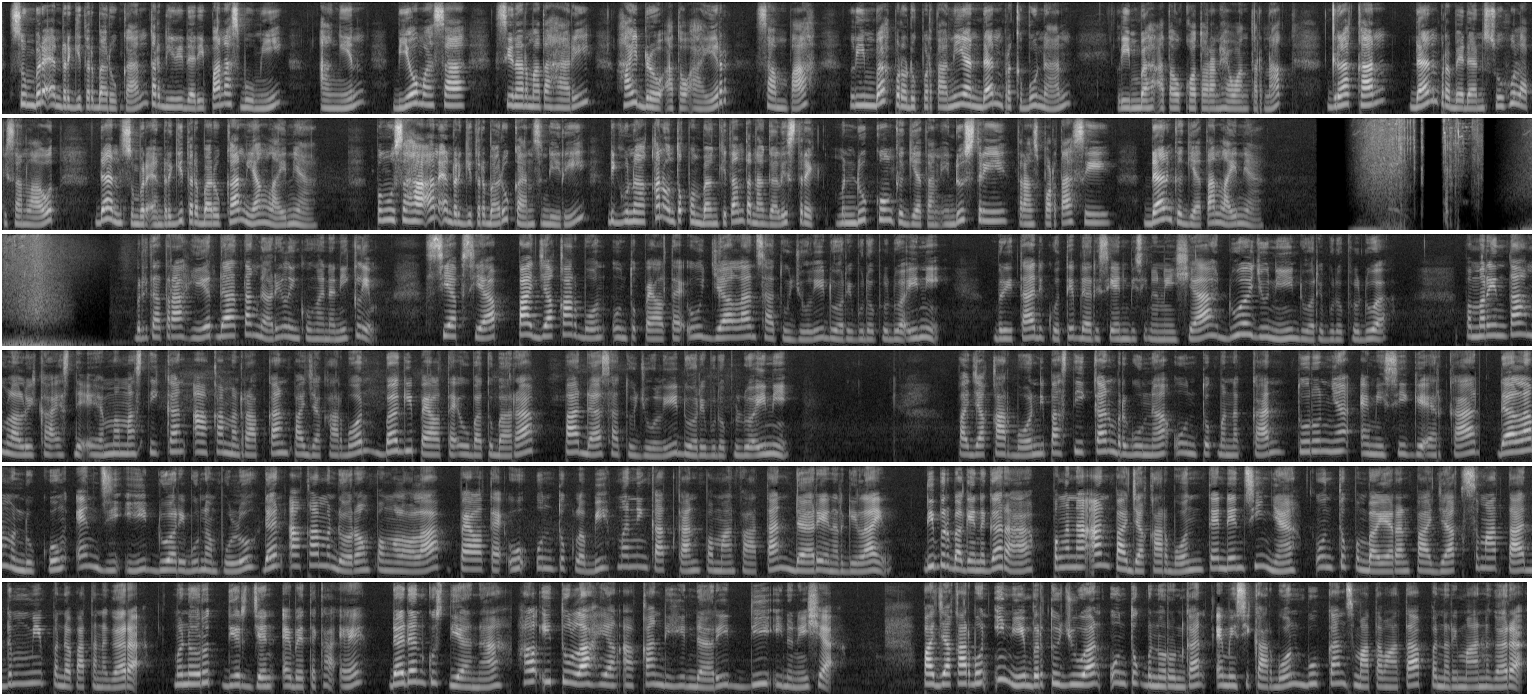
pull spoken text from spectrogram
sumber energi terbarukan terdiri dari panas bumi, angin, biomasa, sinar matahari, hidro atau air, sampah, limbah produk pertanian dan perkebunan, limbah atau kotoran hewan ternak, gerakan, dan perbedaan suhu lapisan laut, dan sumber energi terbarukan yang lainnya. Pengusahaan energi terbarukan sendiri digunakan untuk pembangkitan tenaga listrik, mendukung kegiatan industri, transportasi, dan kegiatan lainnya. Berita terakhir datang dari lingkungan dan iklim. Siap-siap pajak karbon untuk PLTU jalan 1 Juli 2022 ini. Berita dikutip dari CNBC Indonesia 2 Juni 2022 pemerintah melalui KSDM memastikan akan menerapkan pajak karbon bagi PLTU batubara pada 1 Juli 2022 ini. Pajak karbon dipastikan berguna untuk menekan turunnya emisi GRK dalam mendukung NGI 2060 dan akan mendorong pengelola PLTU untuk lebih meningkatkan pemanfaatan dari energi lain. Di berbagai negara, pengenaan pajak karbon tendensinya untuk pembayaran pajak semata demi pendapatan negara. Menurut Dirjen EBTKE, Dadan Kusdiana, hal itulah yang akan dihindari di Indonesia. Pajak karbon ini bertujuan untuk menurunkan emisi karbon bukan semata-mata penerimaan negara.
